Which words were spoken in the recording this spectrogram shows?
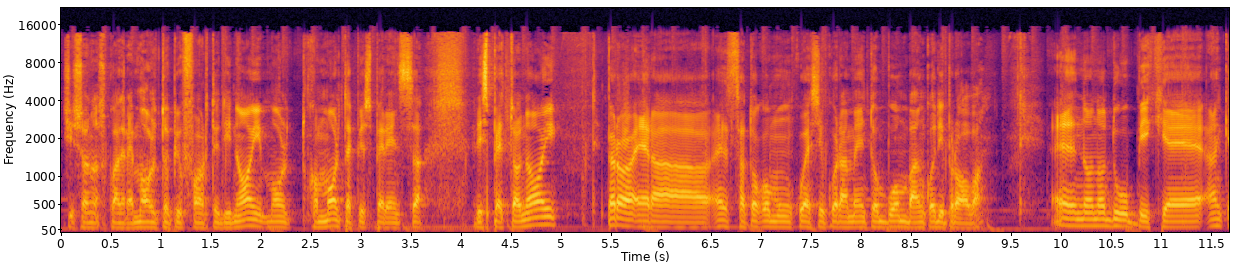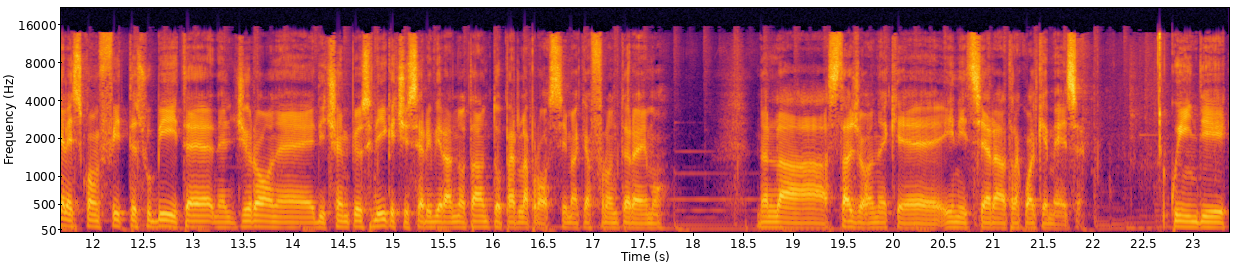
ci sono squadre molto più forti di noi, molt- con molta più esperienza rispetto a noi, però era, è stato comunque sicuramente un buon banco di prova. E non ho dubbi che anche le sconfitte subite nel girone di Champions League ci serviranno tanto per la prossima che affronteremo nella stagione che inizierà tra qualche mese. Quindi,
